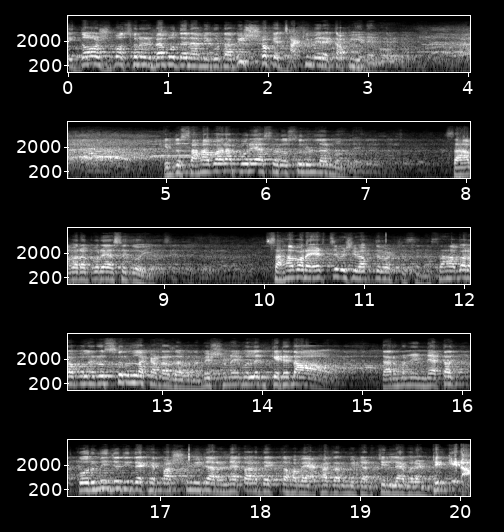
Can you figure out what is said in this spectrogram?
এই দশ বছরের ব্যবধানে আমি গোটা বিশ্বকে ঝাঁকি মেরে কাঁপিয়ে দেব কিন্তু সাহাবারা পড়ে আছে রসুল্লাহর মধ্যে। সাহাবারা পরে আছে কই? সাহাবারা এর চেয়ে বেশি ভাবতে পারতেছে না। সাহাবারা বলে রসুল্লাহ কাটা যাবে না। বিষ্ণু বললেন, কেটে দাও। তার মানে নেতা কর্মী যদি দেখে পাঁচশো মিটার, নেতার দেখতে হবে এক হাজার মিটার। চিল্লায় বলেন, ঠিক কিনা?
